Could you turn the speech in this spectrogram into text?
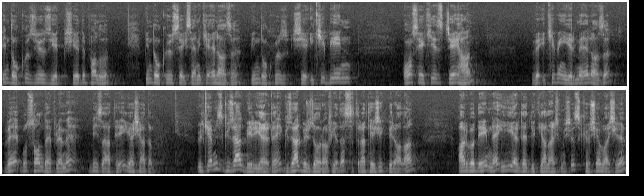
1977 Palu, 1982 Elazığ, 1900, 2018 Ceyhan ve 2020 Elazığ ve bu son depremi bizatihi yaşadım. Ülkemiz güzel bir yerde, güzel bir coğrafyada, stratejik bir alan. Argo deyimle iyi yerde dükkan açmışız, köşe başı.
